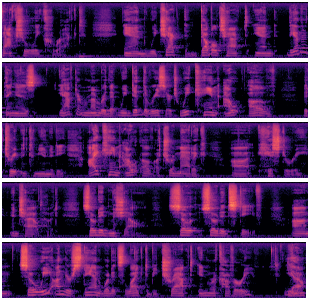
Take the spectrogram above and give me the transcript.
factually correct. And we checked and double checked. And the other thing is, you have to remember that we did the research. We came out of the treatment community. I came out of a traumatic uh, history in childhood. So did Michelle. So so did Steve. Um, so we understand what it's like to be trapped in recovery you yeah. know,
